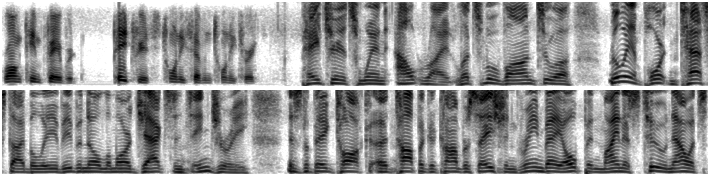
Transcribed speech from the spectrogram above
Wrong team favored. Patriots 27-23. Patriots win outright. Let's move on to a really important test, I believe, even though Lamar Jackson's injury is the big talk uh, topic of conversation. Green Bay open minus two. Now it's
